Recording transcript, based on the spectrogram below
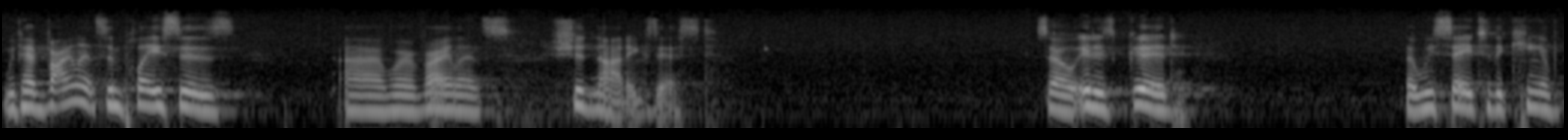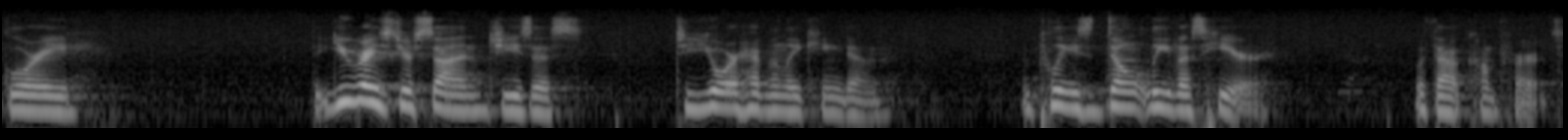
We've had violence in places uh, where violence should not exist. So it is good that we say to the King of Glory that you raised your Son, Jesus, to your heavenly kingdom. And please don't leave us here without comfort.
